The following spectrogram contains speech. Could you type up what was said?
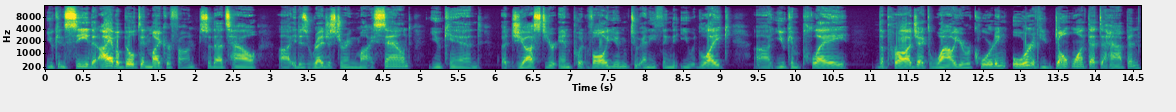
you can see that I have a built-in microphone, so that's how uh, it is registering my sound. You can adjust your input volume to anything that you would like. Uh, you can play the project while you're recording, or if you don't want that to happen,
